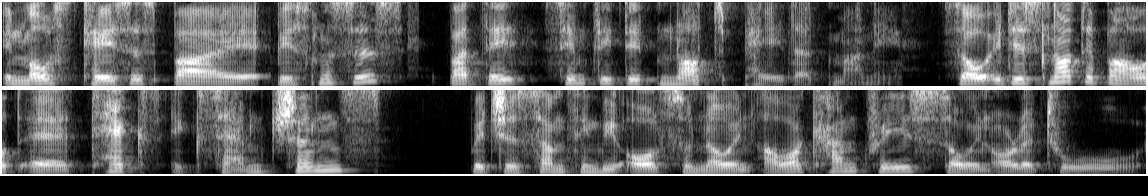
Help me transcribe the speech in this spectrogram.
in most cases by businesses, but they simply did not pay that money. So it is not about uh, tax exemptions which is something we also know in our countries. So, in order to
